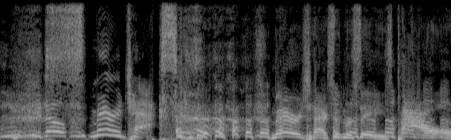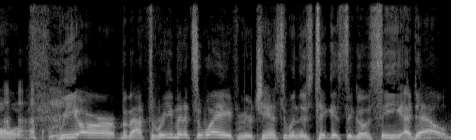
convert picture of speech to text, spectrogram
you know, marriage hacks. Marriage hacks with Mercedes. Pow! We are about three minutes away from your chance to win those tickets to go see Adele.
